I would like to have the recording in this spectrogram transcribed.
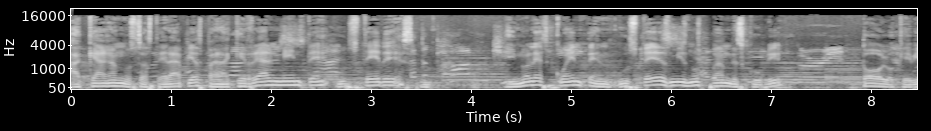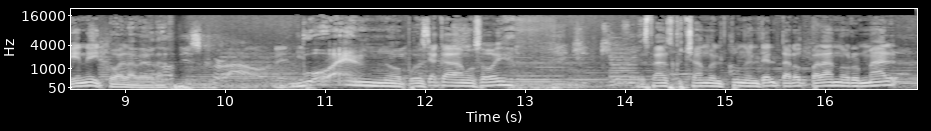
a que hagan nuestras terapias para que realmente ustedes y no les cuenten, ustedes mismos puedan descubrir todo lo que viene y toda la verdad. Bueno, pues ya acabamos hoy. Están escuchando el túnel del tarot paranormal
